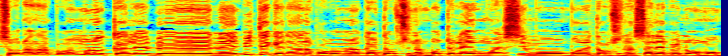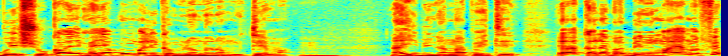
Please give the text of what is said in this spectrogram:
soki naza na problème na caleb eh, nayebi te ke naza na problème na caleb mosusu nabotola ye mwasi mo boye ta mosusu nasala ye mpe eloko mo boye eshoka ye mai abomba likambo na ngai na motema mm. nayebi na ngai mpe te ya kale babeli ngai yanga fe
